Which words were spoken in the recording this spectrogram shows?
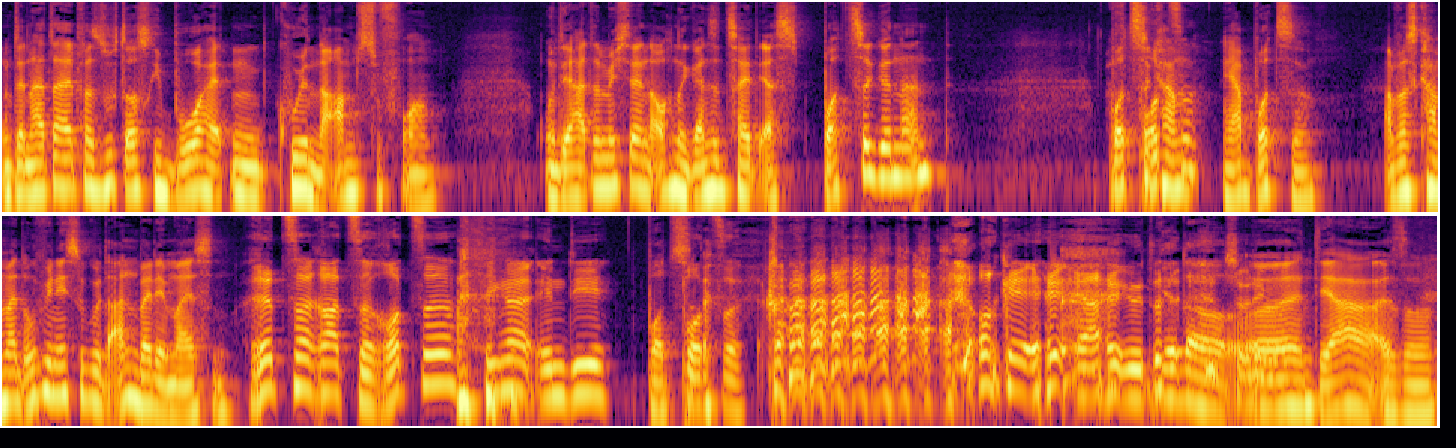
und dann hat er halt versucht, aus Ribot halt einen coolen Namen zu formen. Und er hatte mich dann auch eine ganze Zeit erst Botze genannt. Botze, Botze? kam. Ja, Botze. Aber es kam halt irgendwie nicht so gut an bei den meisten. Ritze, Ratze, Rotze, Finger in die Botze. Potze. okay, ja, gut. Genau. Entschuldigung. Und ja, also.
